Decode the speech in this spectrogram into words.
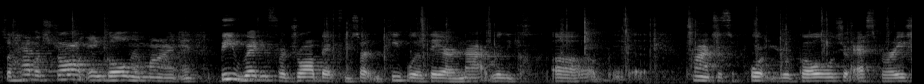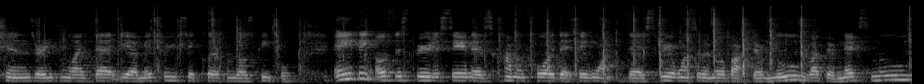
So have a strong end goal in mind and be ready for drawback from certain people if they are not really uh trying to support your goals, your aspirations, or anything like that, yeah, make sure you stay clear from those people. Anything else the spirit is saying that's coming forward that they want, that spirit wants them to know about their move, about their next move.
